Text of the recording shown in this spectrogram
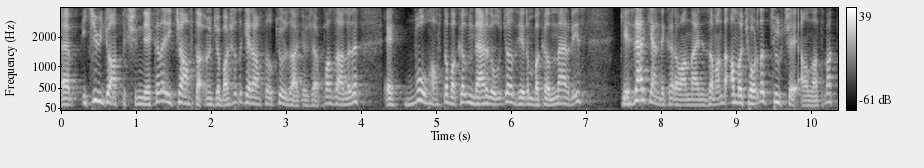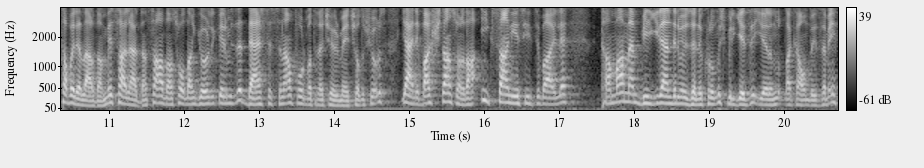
Ee, iki video attık şimdiye kadar. iki hafta önce başladık. Her hafta atıyoruz arkadaşlar pazarları. E, bu hafta bakalım nerede olacağız. Yarın bakalım neredeyiz. Gezerken de karavanda aynı zamanda amaç orada Türkçe anlatmak. Tabelalardan vesairelerden sağdan soldan gördüklerimizi de derse sınav formatına çevirmeye çalışıyoruz. Yani baştan sona daha ilk saniyesi itibariyle tamamen bilgilendirme üzerine kurulmuş bir gezi. Yarın mutlaka onu da izlemeyi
